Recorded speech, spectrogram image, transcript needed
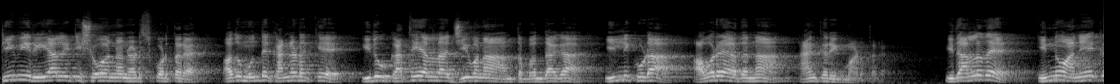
ಟಿ ವಿ ರಿಯಾಲಿಟಿ ಶೋವನ್ನು ನಡೆಸ್ಕೊಡ್ತಾರೆ. ಅದು ಮುಂದೆ ಕನ್ನಡಕ್ಕೆ ಇದು ಕಥೆಯಲ್ಲ ಜೀವನ ಅಂತ ಬಂದಾಗ ಇಲ್ಲಿ ಕೂಡ ಅವರೇ ಅದನ್ನು ಆ್ಯಂಕರಿಂಗ್ ಮಾಡ್ತಾರೆ. ಇದಲ್ಲದೆ ಇನ್ನೂ ಅನೇಕ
